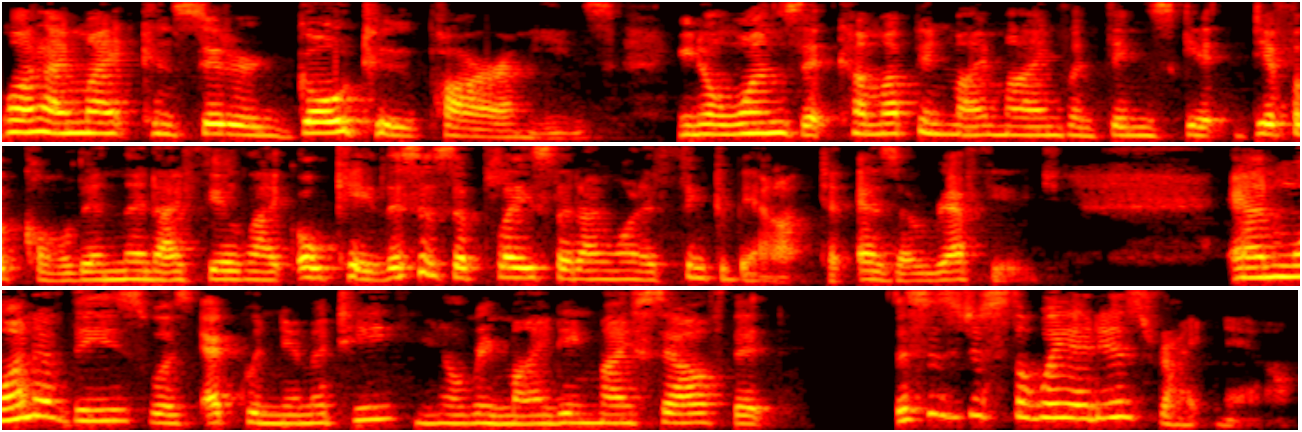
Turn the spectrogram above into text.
what I might consider go-to paramis, you know, ones that come up in my mind when things get difficult and then I feel like, okay, this is a place that I want to think about to, as a refuge. And one of these was equanimity, you know, reminding myself that this is just the way it is right now.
